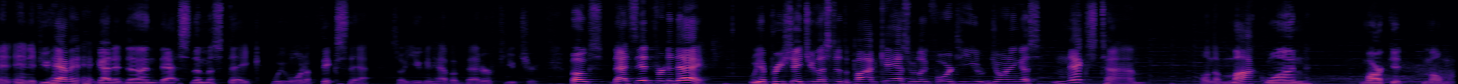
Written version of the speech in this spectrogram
And, and if you haven't got it done, that's the mistake. We want to fix that so you can have a better future. Folks, that's it for today. We appreciate you listening to the podcast. We look forward to you joining us next time on the Mach 1 Market Moment.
